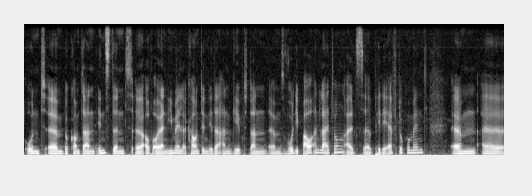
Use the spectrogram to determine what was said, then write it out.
und ähm, bekommt dann instant äh, auf euren E-Mail-Account, den ihr da angebt, dann ähm, sowohl die Bauanleitung als äh, PDF-Dokument, ähm, äh,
